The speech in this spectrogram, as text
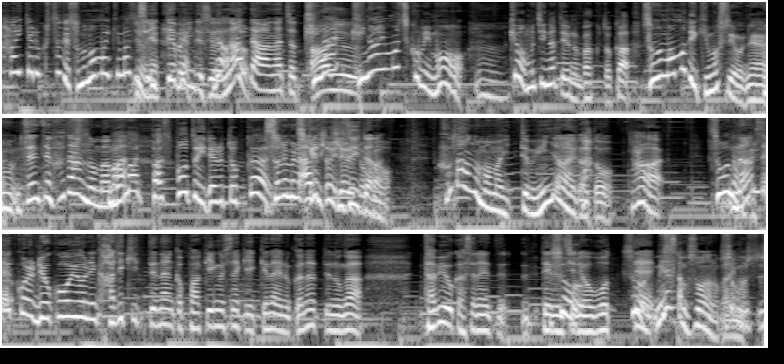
履いてる靴でそのまま行きますよね。行ってばいいんですよ。なんでああなっちゃった機内ああい持ち込みもうん。今日お持ちになったようなバッグとかそのままで行きますよね、うん。全然普段のままパスポート入れるとかそれもねある日気づいたの。普段のまま行ってもいいんじゃないかと。はい。そうなんでこれ旅行用に張り切ってなんかパッキングしなきゃいけないのかなっていうのが旅を重ねてるうちに思って皆さんもそうなのかな今。そう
